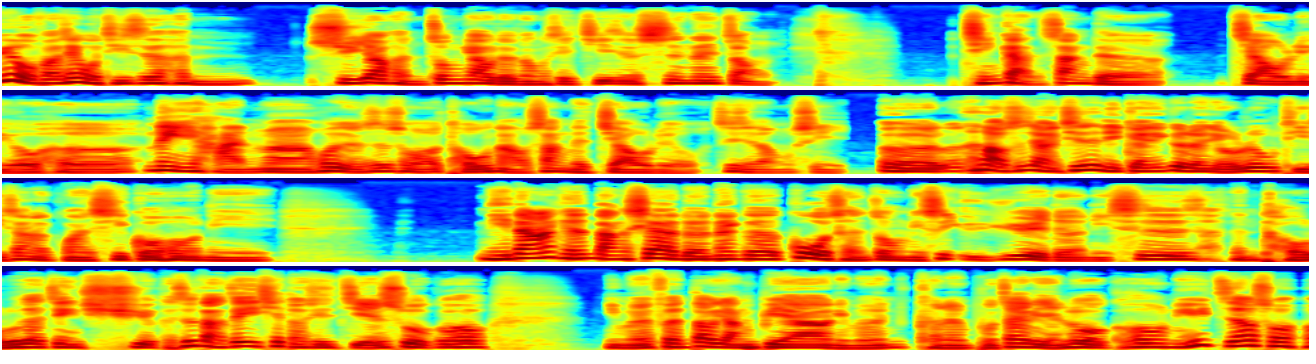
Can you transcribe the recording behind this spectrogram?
因为我发现我其实很需要很重要的东西，其实是那种情感上的。交流和内涵嘛，或者是说头脑上的交流这些东西。呃，老实讲，其实你跟一个人有肉体上的关系过后，你，你当然可能当下的那个过程中你是愉悦的，你是很投入在进去。可是当这一切东西结束过后，你们分道扬镳，你们可能不再联络过后，你会知道说，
